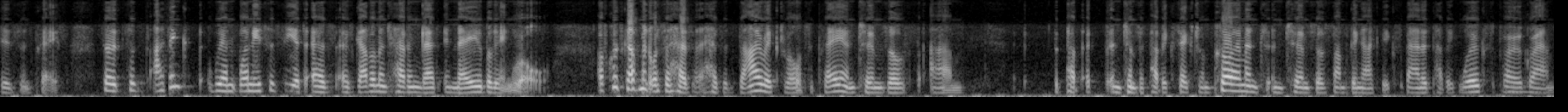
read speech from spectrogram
is in place. So, I think one, one needs to see it as, as government having that enabling role. Of course, government also has a, has a direct role to play in terms of um, pub, in terms of public sector employment, in terms of something like the expanded public works program,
